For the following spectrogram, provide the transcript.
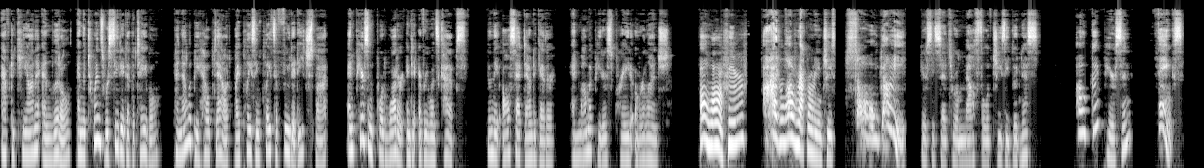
After Kiana and Little and the twins were seated at the table, Penelope helped out by placing plates of food at each spot, and Pearson poured water into everyone's cups. Then they all sat down together, and Mama Peters prayed over lunch. Oh, Mama Peters, I love macaroni and cheese. So yummy, Pearson said through a mouthful of cheesy goodness. Oh, good, Pearson. Thanks.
